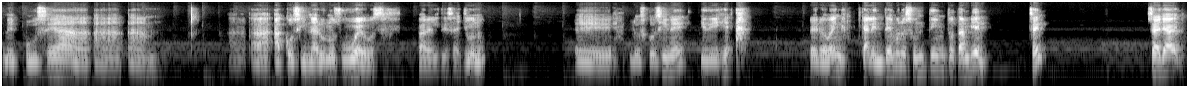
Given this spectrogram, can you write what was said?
me, puse a, a, cocinar unos huevos para el desayuno. Eh, los cociné y dije, ah, pero venga, calentémonos un tinto también. ¿Sí? O sea, ya,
